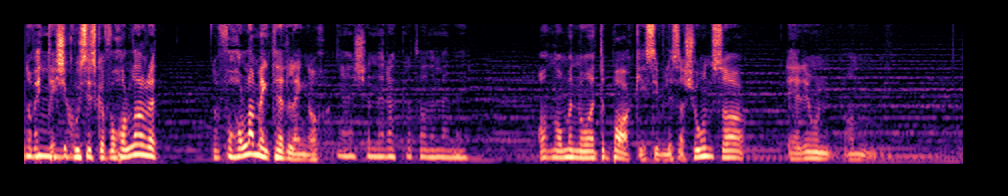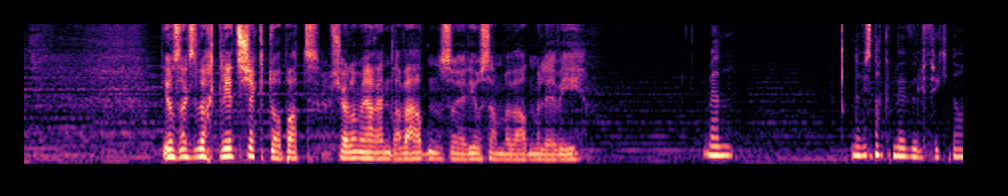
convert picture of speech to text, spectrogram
nå vet jeg ikke hvordan jeg skal forholde, det, forholde meg til det lenger. Jeg skjønner akkurat hva du mener. Og når vi nå er tilbake i sivilisasjon, så er det jo en, en Det er jo en slags virkelighetssjekk da på at selv om vi har endra verden, så er det jo samme verden vi lever i. Men når vi snakker med Wulfrik nå,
